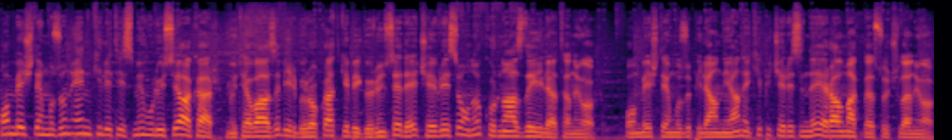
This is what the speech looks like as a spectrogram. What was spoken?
15 Temmuz'un en kilit ismi Hulusi Akar. Mütevazı bir bürokrat gibi görünse de çevresi onu kurnazlığıyla tanıyor. 15 Temmuz'u planlayan ekip içerisinde yer almakla suçlanıyor.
